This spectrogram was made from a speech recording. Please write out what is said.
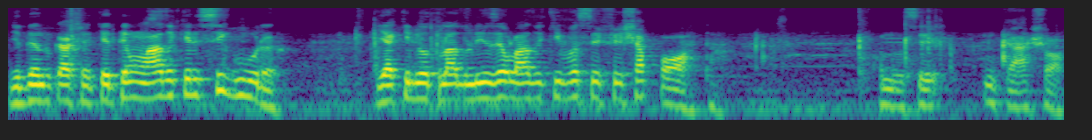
de dentro do caixão. Aqui tem um lado que ele segura. E aquele outro lado liso é o lado que você fecha a porta. Quando você encaixa, ó.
